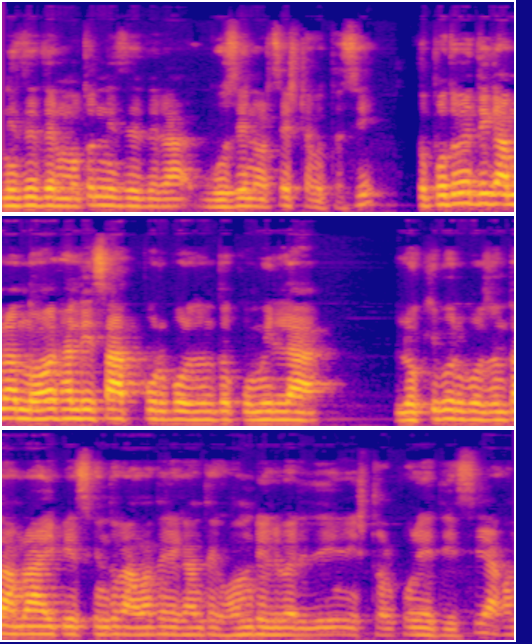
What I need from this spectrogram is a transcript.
নিজেদের মতন নিজেদেরা বুঝে নেওয়ার চেষ্টা করতেছি। তো প্রথমের দিকে আমরা নোয়াখালী, চাঁদপুর পর্যন্ত কুমিল্লা লক্ষ্মীপুর পর্যন্ত আমরা আইপিএস কিন্তু আমাদের এখান থেকে হোম ডেলিভারি দিয়ে ইনস্টল করে দিয়েছি। এখন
